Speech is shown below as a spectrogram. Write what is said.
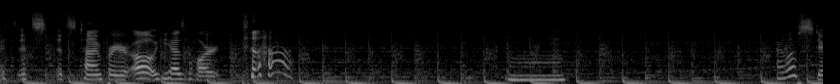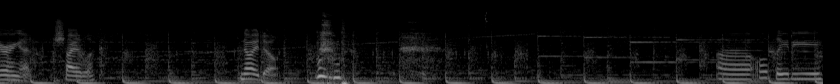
it's it's it's time for your. Oh, he has the heart. mm. I love staring at Shylock. No, I don't. uh, old lady.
